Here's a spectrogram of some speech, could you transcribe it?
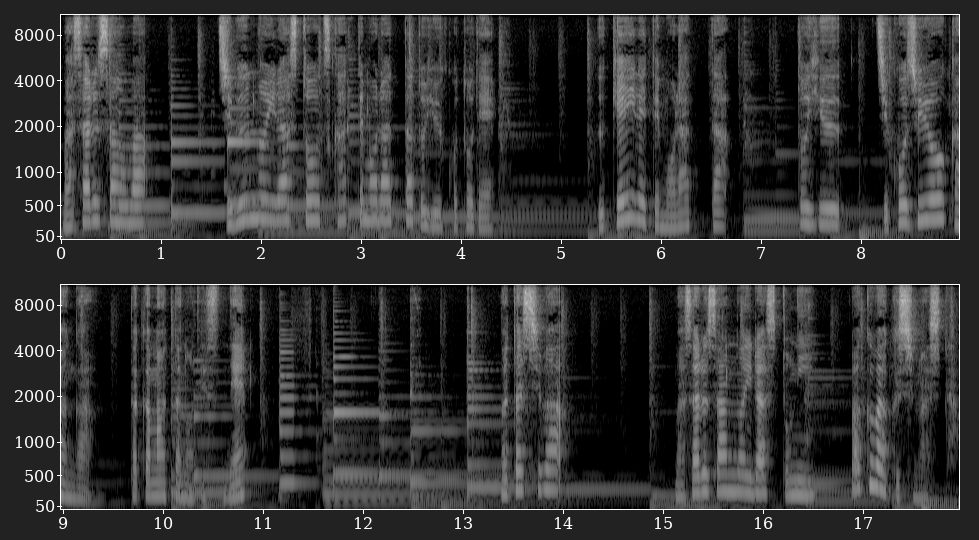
まさるさんは自分のイラストを使ってもらったということで受け入れてもらったという自己受容感が高まったのですね。私はまさるさんのイラストにワクワクしました。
